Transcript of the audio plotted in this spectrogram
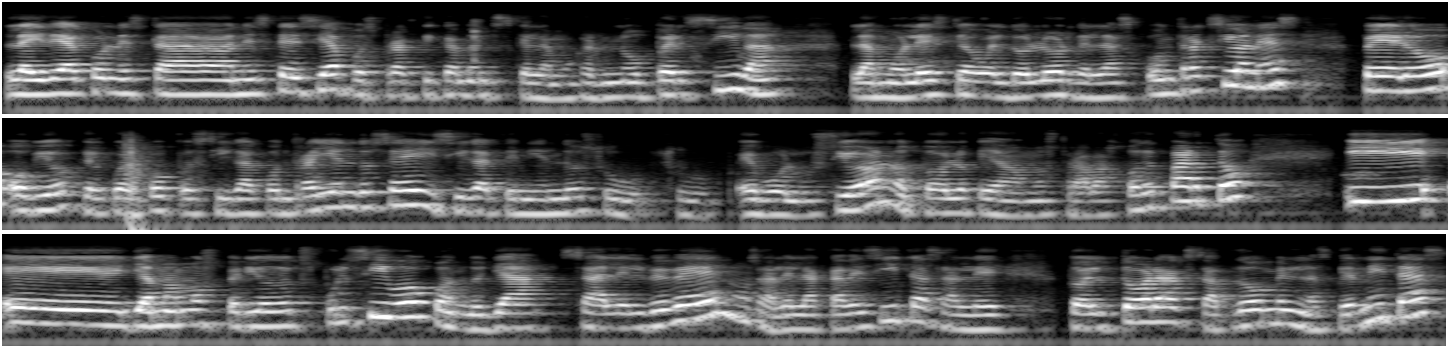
La idea con esta anestesia, pues prácticamente es que la mujer no perciba la molestia o el dolor de las contracciones, pero obvio que el cuerpo pues siga contrayéndose y siga teniendo su, su evolución o todo lo que llamamos trabajo de parto y eh, llamamos periodo expulsivo cuando ya sale el bebé, ¿no? Sale la cabecita, sale todo el tórax, abdomen, las piernitas.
